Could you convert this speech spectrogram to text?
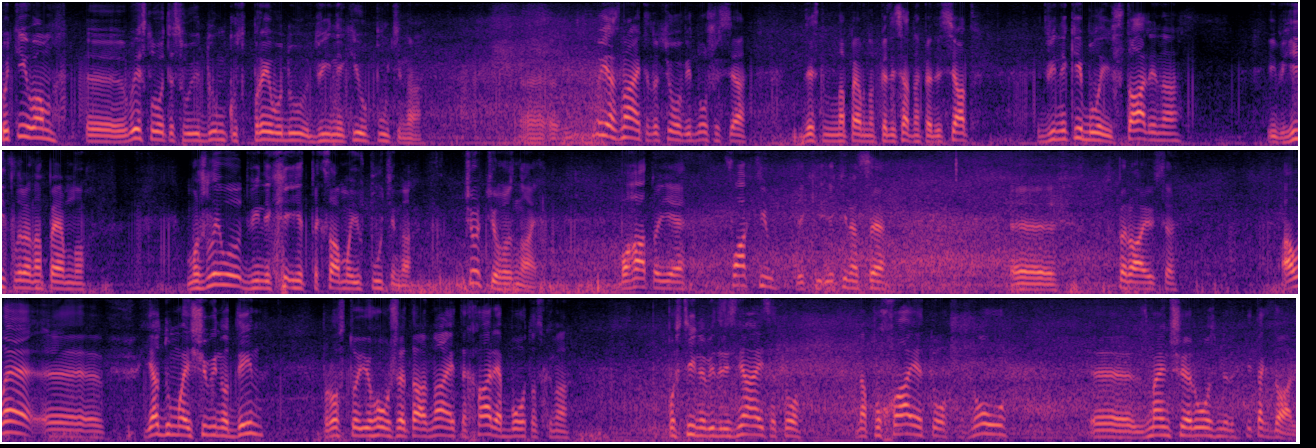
Хотів вам е, висловити свою думку з приводу двійників Путіна. Е, ну, я знаєте, до цього відношуся десь, напевно, 50 на 50. Двійники були і в Сталіна, і в Гітлера, напевно. Можливо, двійники є так само і в Путіна. Чорт його знає. Багато є фактів, які, які на це е, спираються. Але е, я думаю, що він один. Просто його вже та, знаєте, харя ботоскна постійно відрізняється, то напухає, то знову е, зменшує розмір і так далі.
